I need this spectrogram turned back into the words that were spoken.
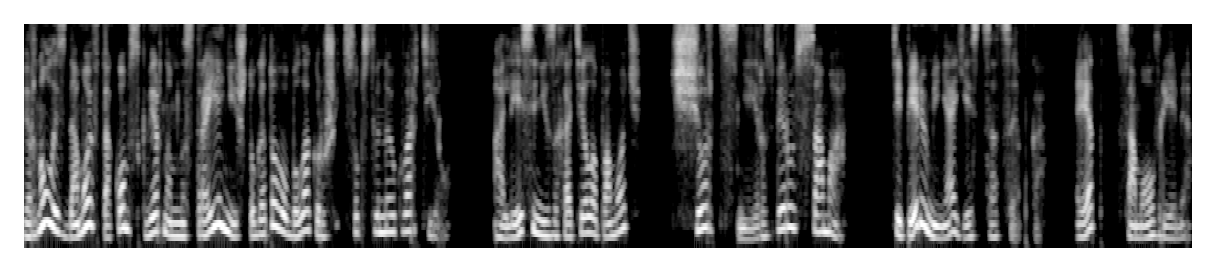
Вернулась домой в таком скверном настроении, что готова была крушить собственную квартиру. А Леся не захотела помочь? Чёрт с ней, разберусь сама. Теперь у меня есть зацепка. Эд — само время.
